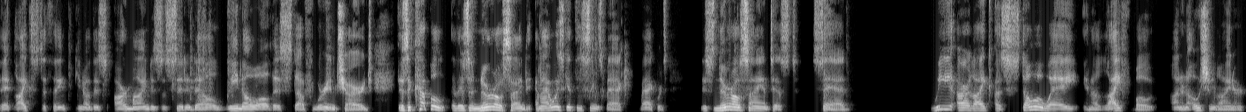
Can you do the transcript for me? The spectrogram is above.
that likes to think, you know, this our mind is a citadel. We know all this stuff. We're in charge. There's a couple. There's a neuroscientist, and I always get these things back backwards. This neuroscientist said, "We are like a stowaway in a lifeboat on an ocean liner,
